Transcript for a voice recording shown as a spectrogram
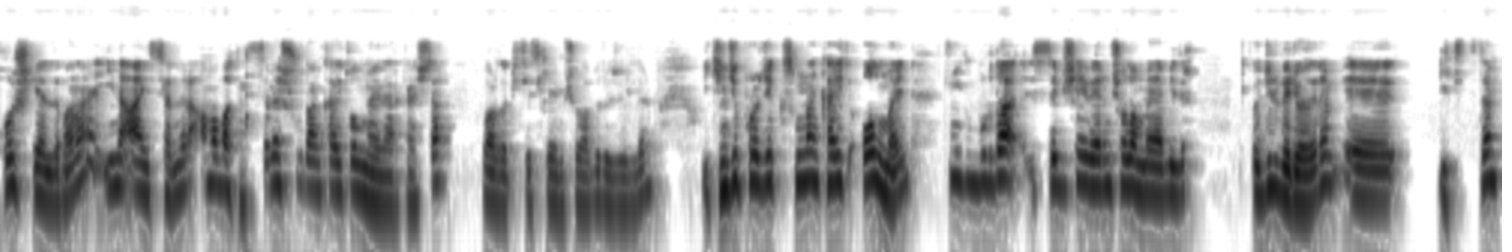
hoş geldi bana. Yine aynı sistemlere ama bakın sisteme şuradan kayıt olmayın arkadaşlar. Bu arada bir ses gelmiş olabilir özür dilerim. İkinci proje kısmından kayıt olmayın. Çünkü burada size bir şey vermiş olamayabilir. Ödül veriyor derim. Ee, ilk sistem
